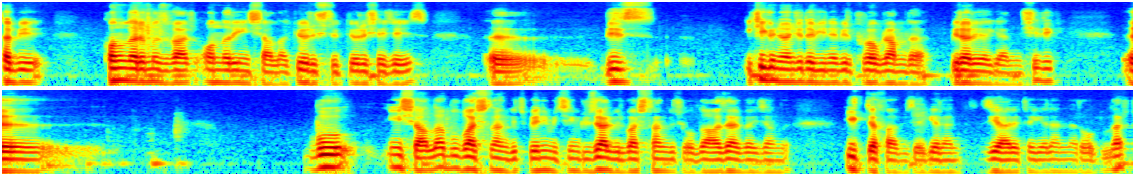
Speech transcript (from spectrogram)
tabii konularımız var. Onları inşallah görüştük, görüşeceğiz. Eee, biz iki gün önce de yine bir programda bir araya gelmiş idik. Eee, bu inşallah bu başlangıç benim için güzel bir başlangıç oldu. Azerbaycanlı ilk defa bize gelen, ziyarete gelenler oldular.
